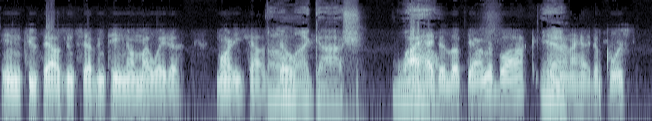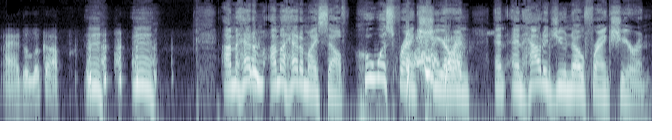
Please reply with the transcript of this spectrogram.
in 2017 on my way to Marty's house. Oh so my gosh! Wow. I had to look down the block, Yeah. and then I had, of course, I had to look up. I'm ahead of I'm ahead of myself. Who was Frank Sheeran, and and how did you know Frank Sheeran?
